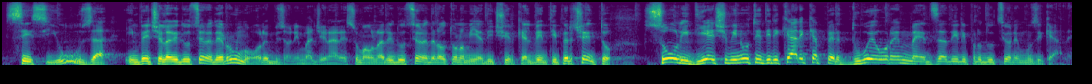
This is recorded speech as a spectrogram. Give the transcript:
Se si usa invece la riduzione del rumore, bisogna immaginare insomma una riduzione dell'autonomia di circa il 20%, soli 10 minuti di ricarica per 2 ore e mezza di riproduzione musicale.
